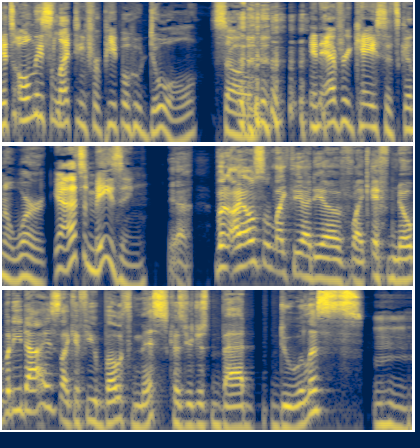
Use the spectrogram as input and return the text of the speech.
It's only selecting for people who duel, so in every case, it's gonna work. Yeah, that's amazing. yeah. But I also like the idea of like if nobody dies, like if you both miss because you're just bad duelists, hmm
